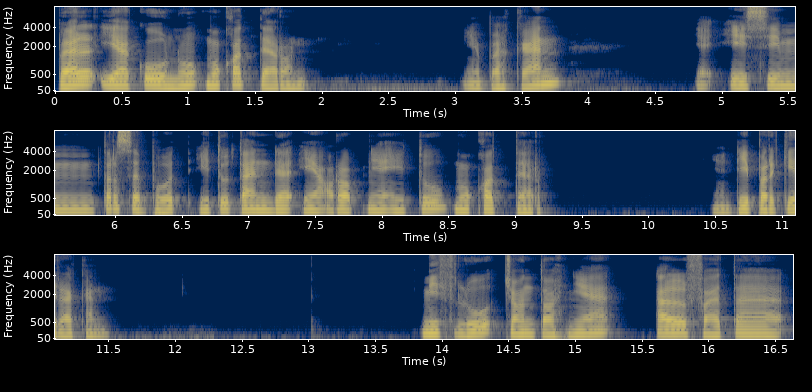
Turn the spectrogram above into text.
Bal yakunu muqaddaron. Ya, bahkan ya isim tersebut itu tanda i'rabnya itu muqaddar. Ya, diperkirakan. Mithlu contohnya al-fata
